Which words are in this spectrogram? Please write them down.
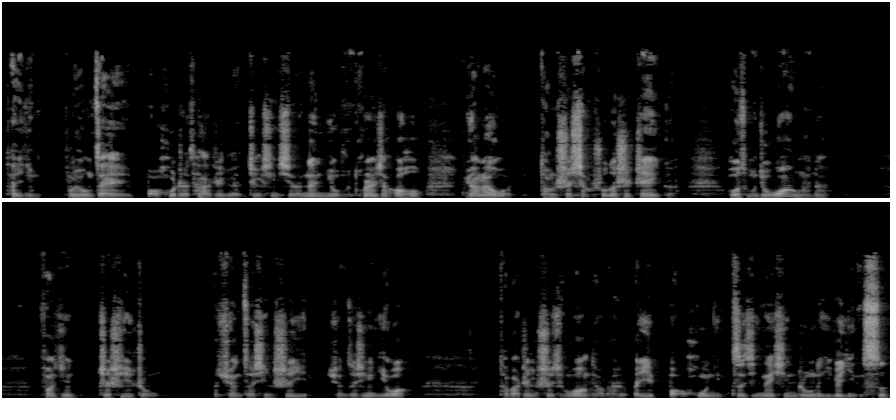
他已经。不用再保护着他这个这个信息了，那你又突然想，哦，原来我当时想说的是这个，我怎么就忘了呢？放心，这是一种选择性失忆、选择性遗忘，他把这个事情忘掉了，以保护你自己内心中的一个隐私。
